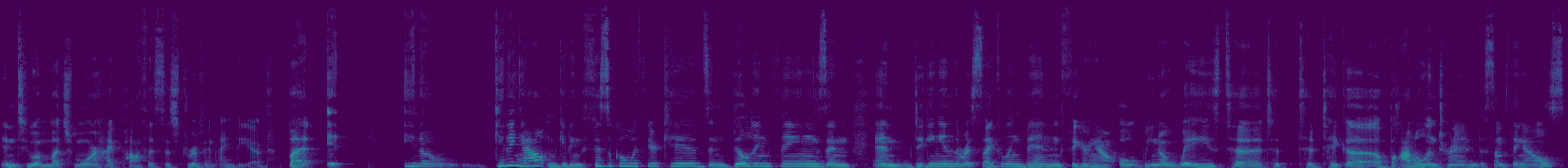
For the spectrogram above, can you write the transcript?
into a much more hypothesis driven idea. But it you know, getting out and getting physical with your kids and building things and and digging in the recycling bin and figuring out oh you know ways to to to take a, a bottle and turn it into something else.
